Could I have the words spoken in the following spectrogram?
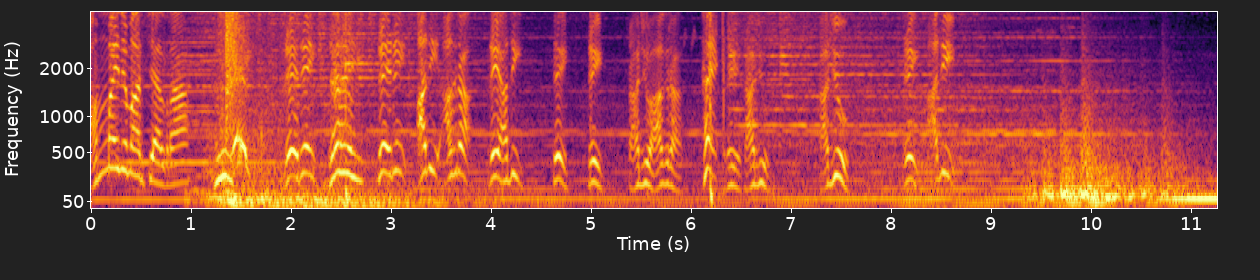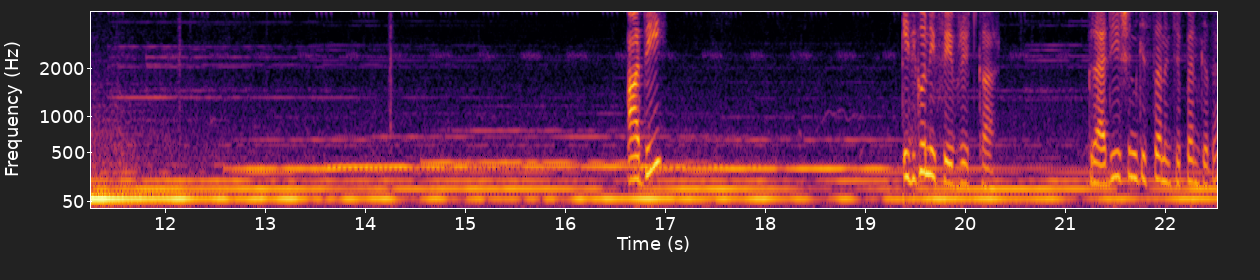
అమ్మాయిని మార్చేయాలరా. రే రే రే రే అది ఆగ్రా. రే అది రే రే రాజు ఆగ్రా! రే రాజు రాజు. రే అది అది ఇదిగో నీ ఫేవరెట్ కార్. గ్రాడ్యుయేషన్కి ఇస్తానని చెప్పాను కదా.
